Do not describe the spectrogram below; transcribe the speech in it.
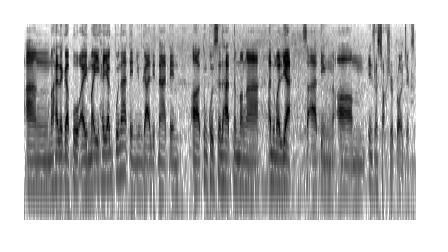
Ang mahalaga po ay maihayag po natin yung galit natin ah, tungkol sa lahat ng mga anomalya sa ating um, infrastructure projects.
